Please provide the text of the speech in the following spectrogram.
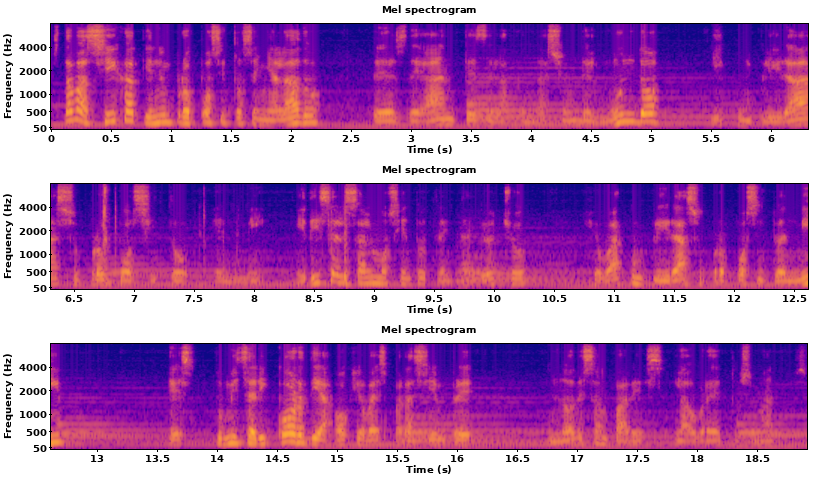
Esta vasija tiene un propósito señalado desde antes de la fundación del mundo y cumplirá su propósito en mí. Y dice el Salmo 138, Jehová cumplirá su propósito en mí. Es tu misericordia, oh Jehová, es para siempre. No desampares la obra de tus manos.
